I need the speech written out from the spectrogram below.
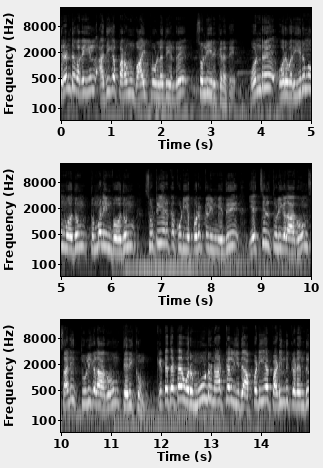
இரண்டு வகையில் அதிக பரவும் வாய்ப்பு உள்ளது என்று சொல்லியிருக்கிறது. ஒன்று ஒருவர் இருமும் போதும் தும்மலின் போதும் சுற்றியிருக்கக்கூடிய பொருட்களின் மீது எச்சில் துளிகளாகவும் சளி துளிகளாகவும் தெரிக்கும். கிட்டத்தட்ட ஒரு மூன்று நாட்கள் இது அப்படியே படிந்து கிடந்து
